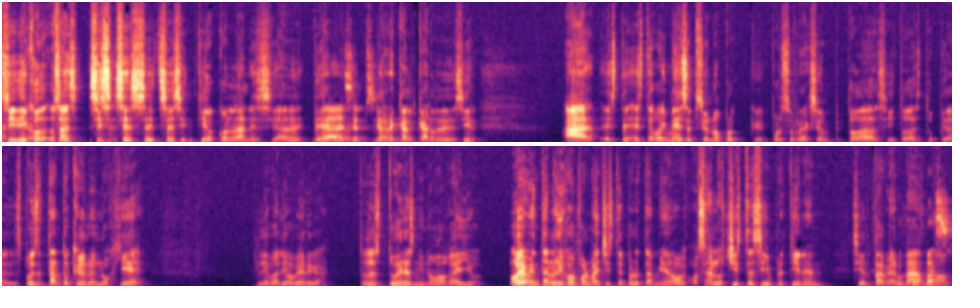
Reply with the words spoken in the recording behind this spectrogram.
Sí dijo, o sea, sí se, se, se, sintió con la necesidad de, de, de recalcar, de decir, ah, este, este güey me decepcionó porque, por su reacción toda así, toda estúpida. Después de tanto que lo elogié, le valió verga. Entonces tú eres mi nuevo gallo. Obviamente lo dijo en forma de chiste, pero también, o, sea, los chistes siempre tienen cierta verdad, ¿no?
